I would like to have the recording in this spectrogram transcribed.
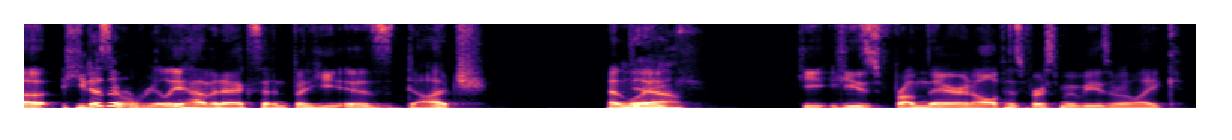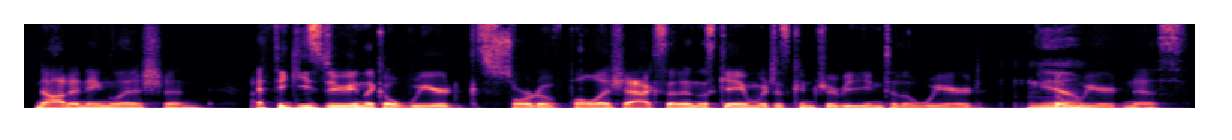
uh he doesn't really have an accent but he is dutch and like Yeah. he he's from there and all of his first movies are like not in english and i think he's doing like a weird sort of polish accent in this game which is contributing to the weird Yeah. the weirdness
